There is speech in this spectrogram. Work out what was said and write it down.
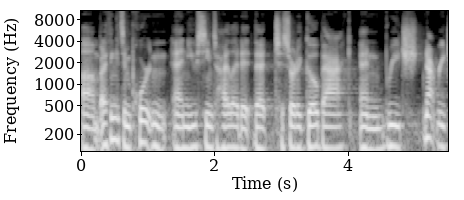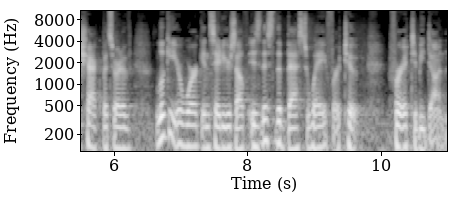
Um, but I think it's important, and you seem to highlight it, that to sort of go back and reach, not recheck, but sort of look at your work and say to yourself, is this the best way for it to, for it to be done?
